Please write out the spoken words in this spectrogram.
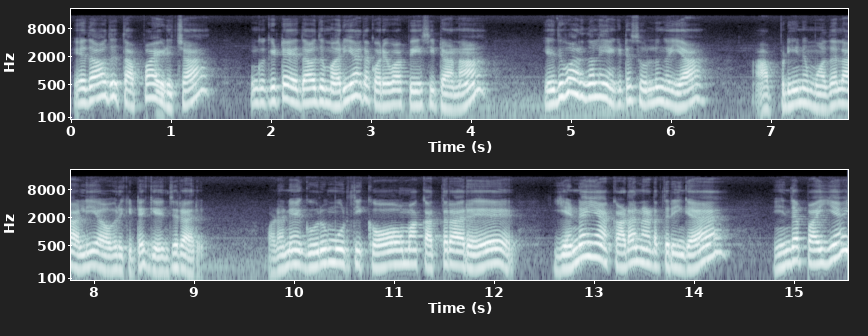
ஏதாவது தப்பாயிடுச்சா? உங்ககிட்ட ஏதாவது மரியாதை குறைவாக பேசிட்டானா? எதுவாக இருந்தாலும் என்கிட்ட சொல்லுங்கய்யா அப்படின்னு முதலாளி அவர்கிட்ட கெஞ்சுறாரு. உடனே குருமூர்த்தி கோபமாக கத்துறாரு. என்னையா கடை நடத்துகிறீங்க இந்த பையன்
